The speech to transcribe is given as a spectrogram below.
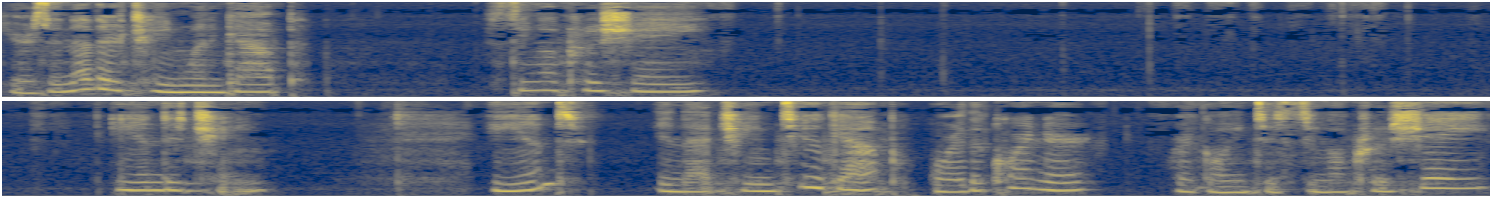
Here's another chain one gap, single crochet, and a chain. And in that chain two gap or the corner, we're going to single crochet,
